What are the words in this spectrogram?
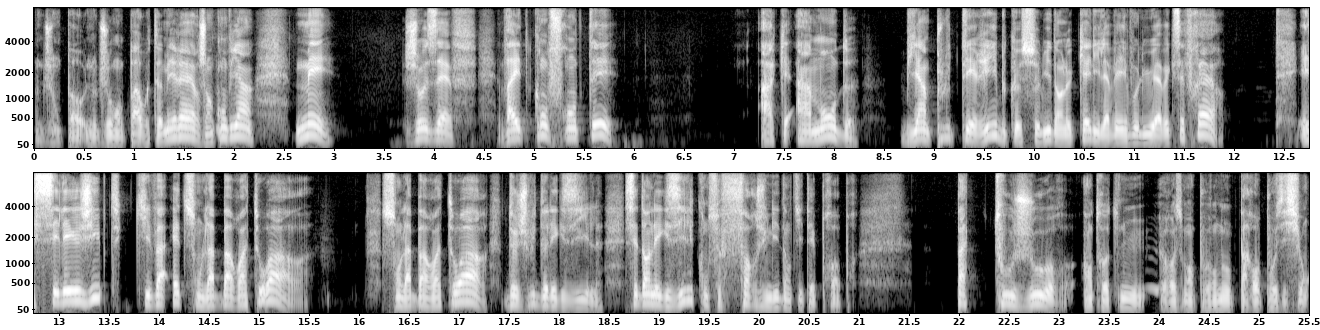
nous ne jouons pas, nous ne jouons pas au téméraire, j'en conviens. Mais Joseph va être confronté à un monde bien plus terrible que celui dans lequel il avait évolué avec ses frères. Et c'est l'Égypte qui va être son laboratoire, son laboratoire de juif de l'exil. C'est dans l'exil qu'on se forge une identité propre. Pas toujours entretenue, heureusement pour nous, par opposition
